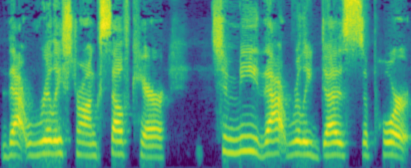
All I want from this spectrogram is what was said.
that really strong self-care to me that really does support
